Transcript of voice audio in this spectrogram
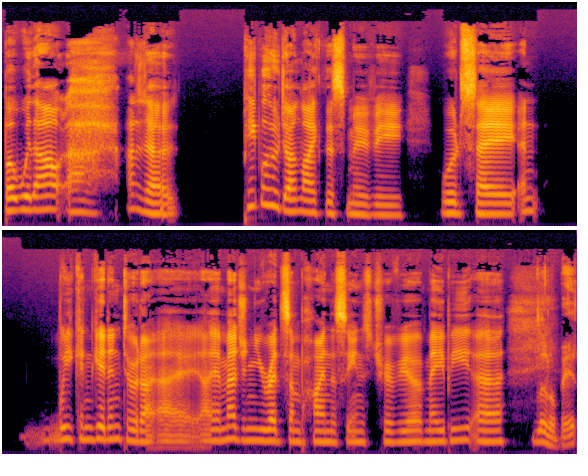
but without uh, I don't know. People who don't like this movie would say, and we can get into it. I I, I imagine you read some behind the scenes trivia, maybe. Uh, little bit.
